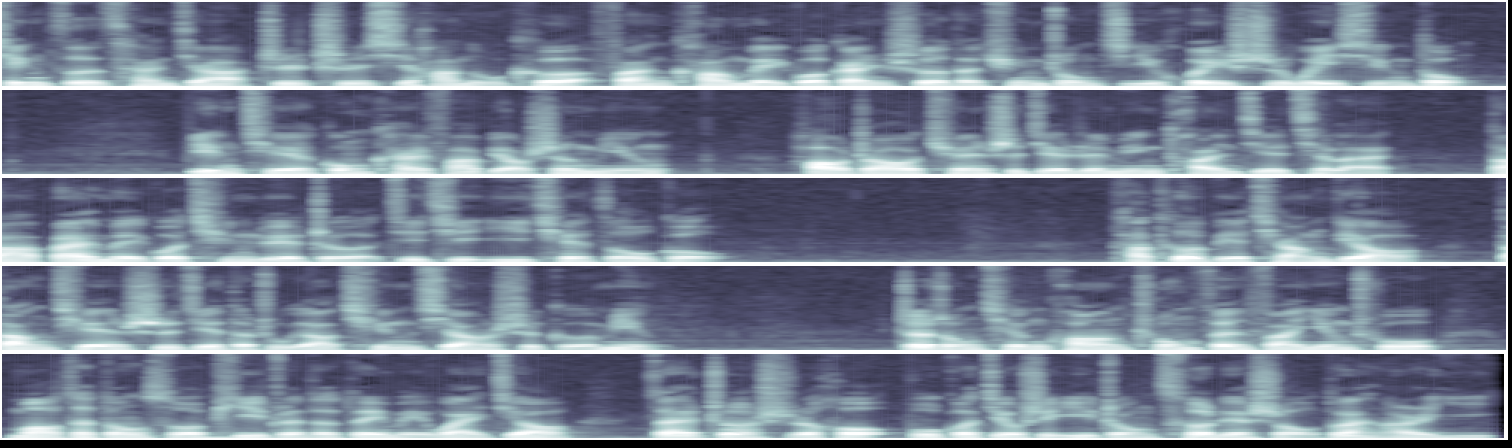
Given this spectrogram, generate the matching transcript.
亲自参加支持西哈努克反抗美国干涉的群众集会示威行动，并且公开发表声明，号召全世界人民团结起来，打败美国侵略者及其一切走狗。他特别强调，当前世界的主要倾向是革命，这种情况充分反映出毛泽东所批准的对美外交，在这时候不过就是一种策略手段而已。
